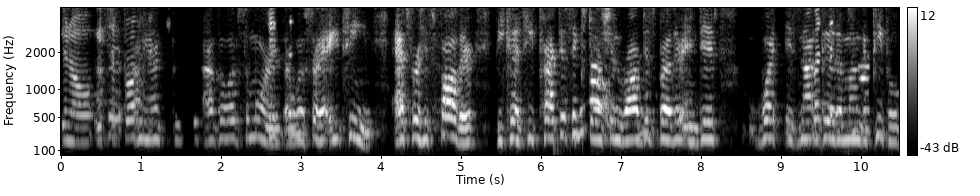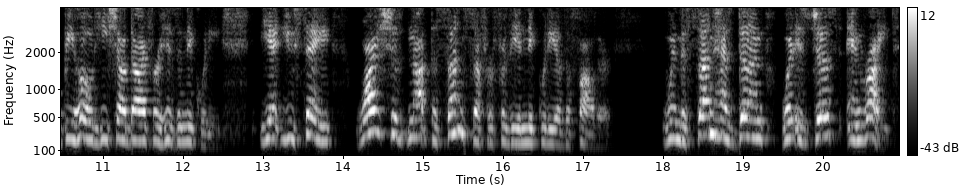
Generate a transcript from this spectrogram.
you know it's a Okay, I mean, prophet I'll go up some more. I will start at 18. As for his father, because he practiced extortion, robbed his brother, and did what is not But good among the people, behold, he shall die for his iniquity. Yet you say, Why should not the son suffer for the iniquity of the father? When the son has done what is just and right,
